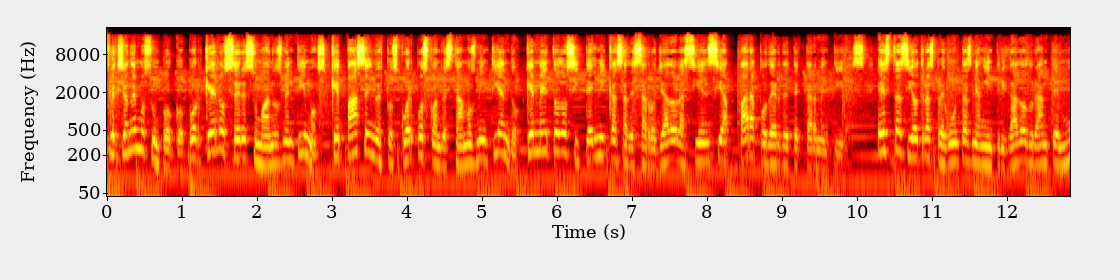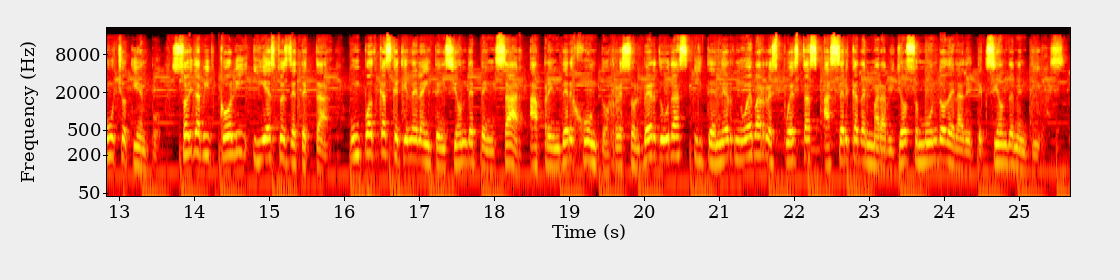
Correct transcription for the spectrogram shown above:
Reflexionemos un poco, ¿por qué los seres humanos mentimos? ¿Qué pasa en nuestros cuerpos cuando estamos mintiendo? ¿Qué métodos y técnicas ha desarrollado la ciencia para poder detectar mentiras? Estas y otras preguntas me han intrigado durante mucho tiempo. Soy David Coley y esto es Detectar, un podcast que tiene la intención de pensar, aprender juntos, resolver dudas y tener nuevas respuestas acerca del maravilloso mundo de la detección de mentiras.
